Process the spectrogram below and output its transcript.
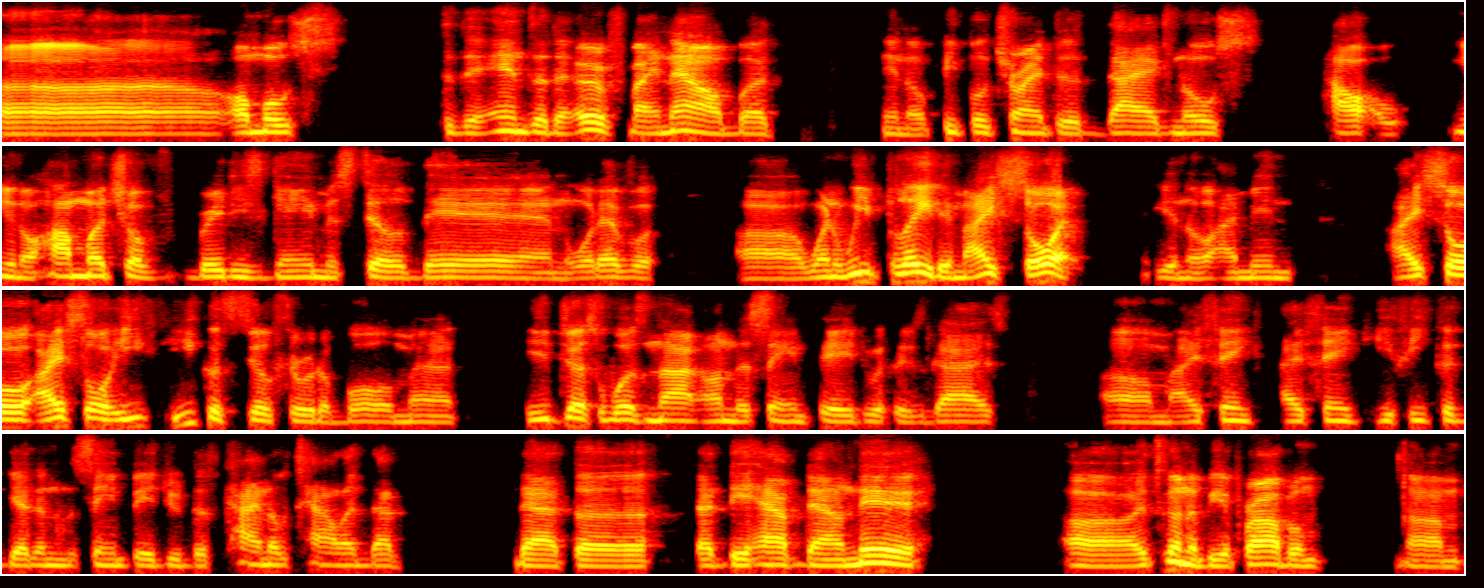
uh, almost to the ends of the earth by now, but you know, people trying to diagnose how, you know, how much of Brady's game is still there and whatever uh, when we played him, I saw it. You know, I mean, I saw I saw he he could still throw the ball, man. He just was not on the same page with his guys. Um, I think I think if he could get on the same page with the kind of talent that that uh, that they have down there, uh, it's gonna be a problem. Um,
